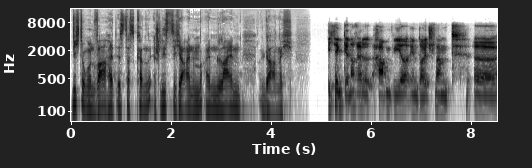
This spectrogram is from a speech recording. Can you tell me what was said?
Dichtung und Wahrheit ist. Das kann, erschließt sich ja einem, einem Laien gar nicht. Ich denke, generell haben wir in Deutschland äh,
